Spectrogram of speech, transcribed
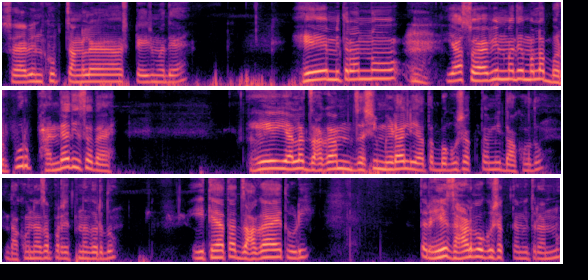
सोयाबीन खूप चांगल्या स्टेजमध्ये आहे. हे मित्रांनो या सोयाबीनमध्ये मला भरपूर फांद्या दिसत आहे. हे याला जागा जशी मिळाली आता बघू शकता मी दाखवतो दाखवण्याचा प्रयत्न करतो. इथे आता जागा आहे थोडी. तर हे झाड बघू शकता मित्रांनो.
